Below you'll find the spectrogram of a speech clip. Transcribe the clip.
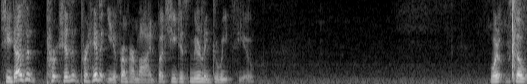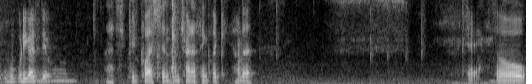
She doesn't pr- she doesn't prohibit you from her mind, but she just merely greets you. What, so what do you guys do? That's a good question. I'm trying to think like how to. Okay, so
